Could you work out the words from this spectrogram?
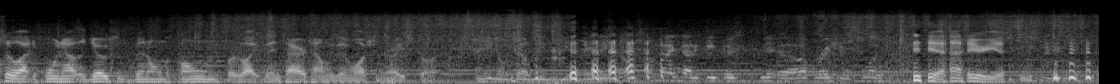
also like to point out that Joseph's been on the phone for like the entire time we've been watching the race car. And he don't tell me to get ready. Somebody's got to keep this uh, operation afloat. yeah, I hear you.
